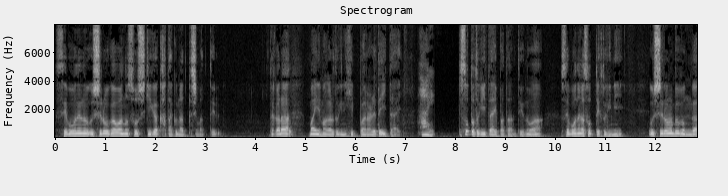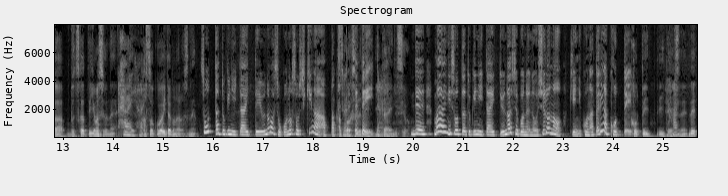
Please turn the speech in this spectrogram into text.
背骨の後ろ側の組織が硬くなってしまっている。だから、前に曲がるときに引っ張られて痛い。はい。反った時痛いパターンっていうのは、背骨が反っていく時に、後ろの部分がぶつかっていきますよね。はいはい。あそこが痛くなるんですね。反った時に痛いっていうのは、そこの組織が圧迫されてて痛い。痛いんですよ。で、前に反った時に痛いっていうのは、背骨の後ろの筋肉、この辺りが凝っている。凝っていて痛いですね、はい。で、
